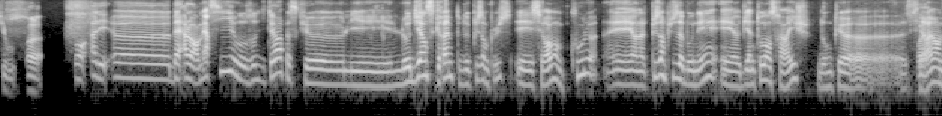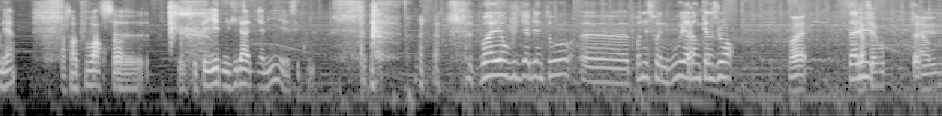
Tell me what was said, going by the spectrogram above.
petit bout. Voilà. Bon, allez. euh, ben, alors, merci aux auditeurs parce que l'audience grimpe de plus en plus et c'est vraiment cool. Et on a de plus en plus d'abonnés et bientôt on sera riche. Donc, euh, c'est vraiment bien. On va pouvoir se, se- se payer des villas à Miami et c'est cool. bon, allez, on vous dit à bientôt. Euh, prenez soin de vous et à dans 15 jours. Ouais, Salut. merci à vous. Salut.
